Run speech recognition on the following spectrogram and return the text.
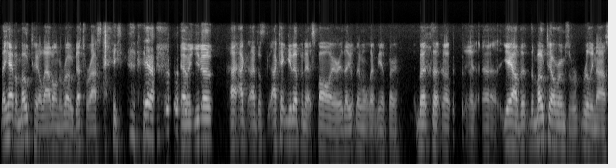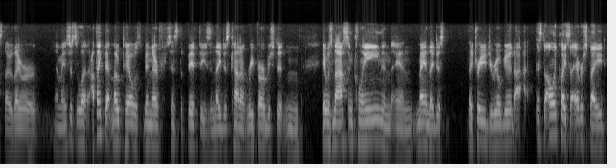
they have a motel out on the road. That's where I stayed. Yeah. I mean, you know, I, I, I, just I can't get up in that spa area. They they won't let me up there. but uh, uh, uh, yeah, the the motel rooms were really nice though. They were. I mean, it's just. A, I think that motel has been there since the 50s, and they just kind of refurbished it, and it was nice and clean, and and man, they just they treated you real good. I, it's the only place I ever stayed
